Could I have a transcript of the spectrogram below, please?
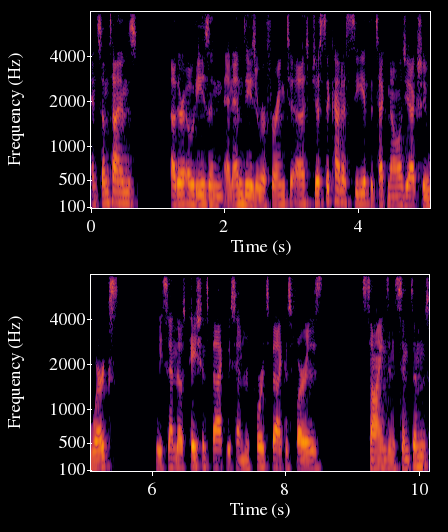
And sometimes other ODs and, and MDs are referring to us just to kind of see if the technology actually works. We send those patients back, we send reports back as far as signs and symptoms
